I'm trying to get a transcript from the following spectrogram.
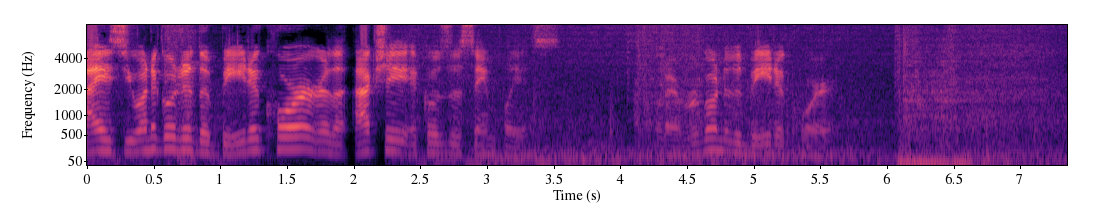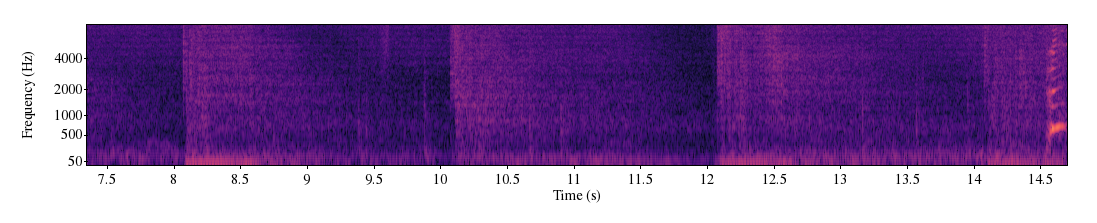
Guys, you want to go to the beta core or the... Actually, it goes to the same place. Whatever, we're going to the beta core.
